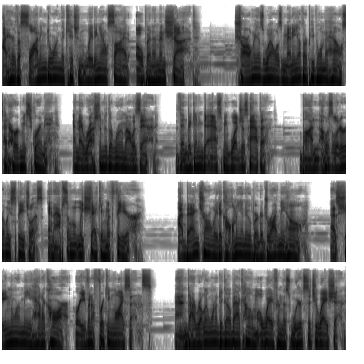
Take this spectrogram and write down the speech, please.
I hear the sliding door in the kitchen leading outside open and then shut. Charlie, as well as many other people in the house, had heard me screaming, and they rushed into the room I was in, then beginning to ask me what just happened. But I was literally speechless and absolutely shaking with fear. I begged Charlie to call me an Uber to drive me home, as she nor me had a car or even a freaking license. And I really wanted to go back home away from this weird situation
